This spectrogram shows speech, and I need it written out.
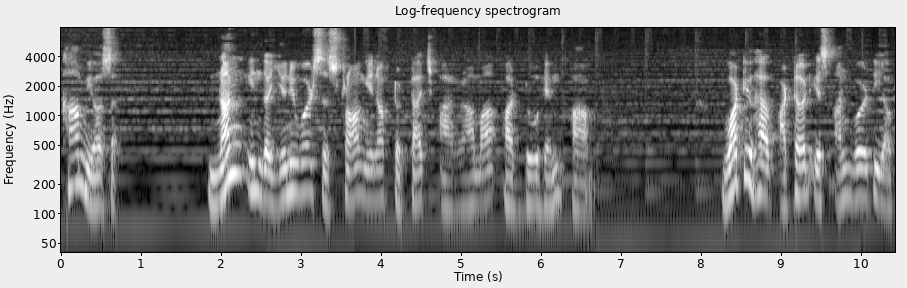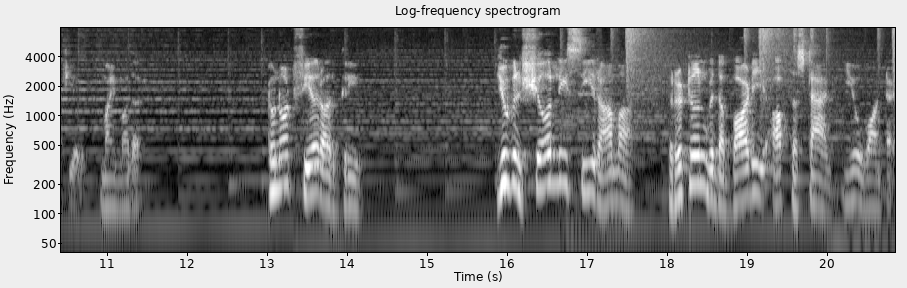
Calm yourself. None in the universe is strong enough to touch our Rama or do him harm. What you have uttered is unworthy of you, my mother. Do not fear or grieve. You will surely see Rama return with the body of the stag you wanted.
